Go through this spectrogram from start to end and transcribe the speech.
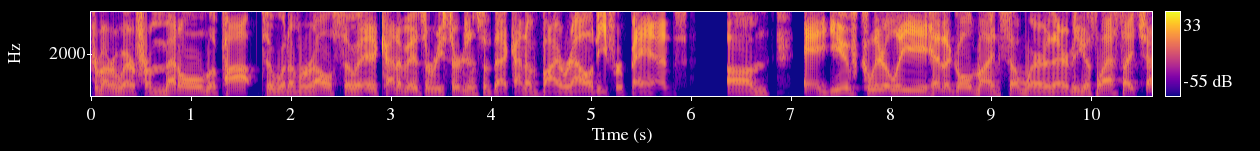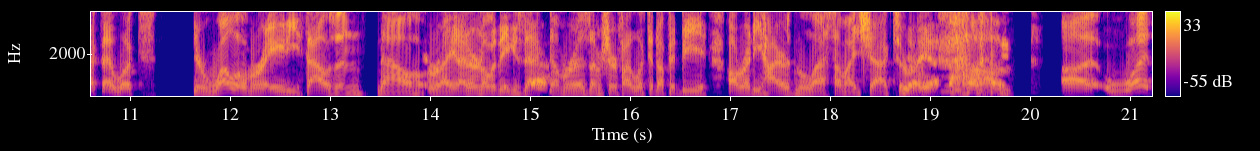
from everywhere from metal to pop to whatever else. So it, it kind of is a resurgence of that kind of virality for bands. Um, and you've clearly hit a gold mine somewhere there because last I checked, I looked you're well over 80,000 now, right? I don't know what the exact yeah. number is. I'm sure if I looked it up, it'd be already higher than the last time I checked, right? Yeah, um, uh, what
